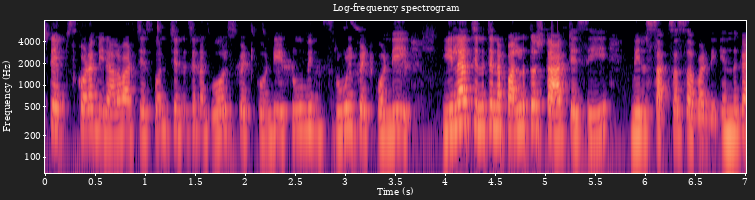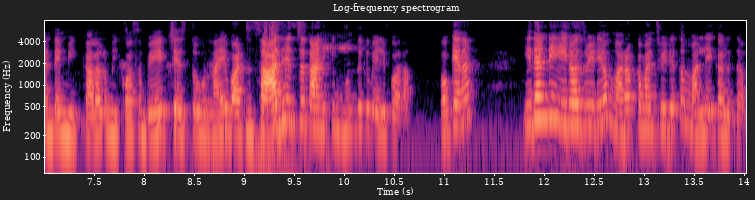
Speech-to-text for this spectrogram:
స్టెప్స్ కూడా మీరు అలవాటు చేసుకొని చిన్న చిన్న గోల్స్ పెట్టుకోండి. టూ మినిట్స్ రూల్ పెట్టుకోండి. ఇలా చిన్న చిన్న పనులతో స్టార్ట్ చేసి మీరు సక్సెస్ అవ్వండి. ఎందుకంటే మీ కళలు మీకోసం వెయిట్ చేస్తూ ఉన్నాయి. వాటిని సాధించడానికి ముందుకు వెళ్ళిపోదాం. ఓకేనా? ఇదండి ఈ రోజు వీడియో. మరొక మంచి వీడియోతో మళ్ళీ కలుద్దాం.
